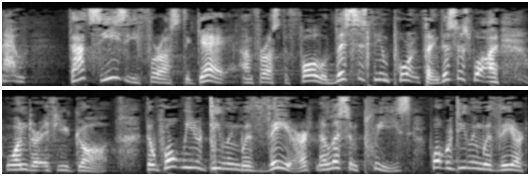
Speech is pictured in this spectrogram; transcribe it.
Now, that's easy for us to get and for us to follow. This is the important thing. This is what I wonder if you got. That what we are dealing with there, now listen please, what we're dealing with there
